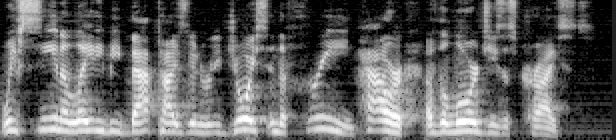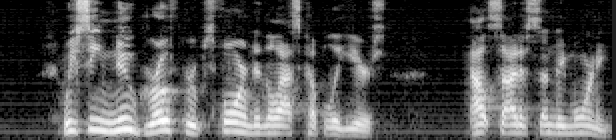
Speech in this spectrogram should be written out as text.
We've seen a lady be baptized and rejoice in the freeing power of the Lord Jesus Christ. We've seen new growth groups formed in the last couple of years outside of Sunday morning.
